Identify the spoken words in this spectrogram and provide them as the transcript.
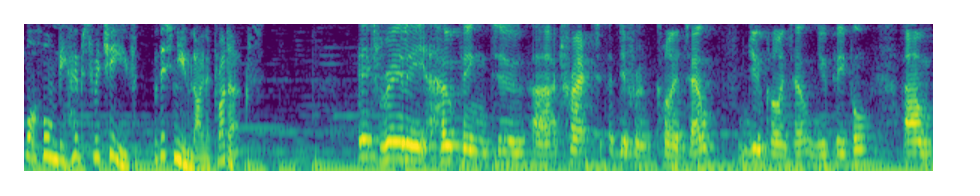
what Hornby hopes to achieve with this new line of products. It's really hoping to uh, attract a different clientele, new clientele, new people, um,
